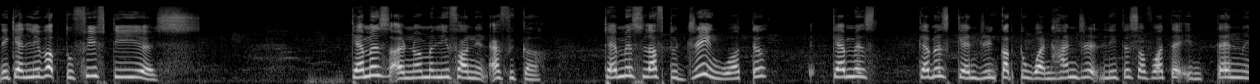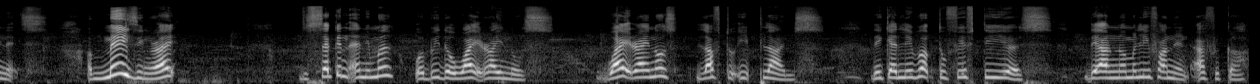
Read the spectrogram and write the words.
They can live up to 50 years. Camels are normally found in Africa. Camels love to drink water. Camels, camels can drink up to 100 liters of water in 10 minutes. Amazing, right? The second animal will be the white rhinos. White rhinos love to eat plants. They can live up to 50 years. They are normally found in Africa.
